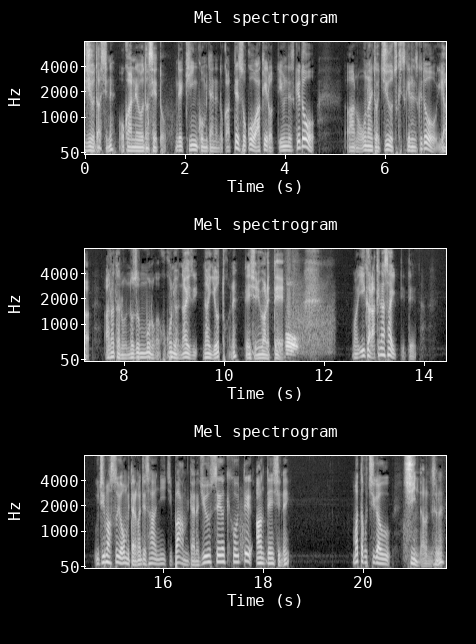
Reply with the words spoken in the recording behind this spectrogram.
銃出してね、お金を出せと。で、金庫みたいなのがあって、そこを開けろって言うんですけど、あの、女の人が銃を突きつけるんですけど、いや、あなたの望むものがここにはない、ないよとかね、店主に言われて、まあいいから開けなさいって言って、撃ちますよみたいな感じで3、2、1、バンみたいな銃声が聞こえて暗転してね、全く違うシーンになるんですよね。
